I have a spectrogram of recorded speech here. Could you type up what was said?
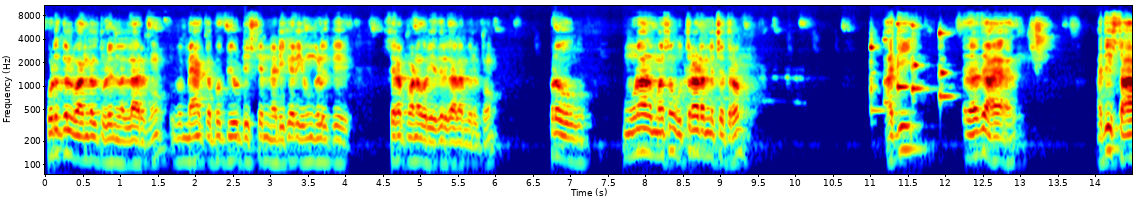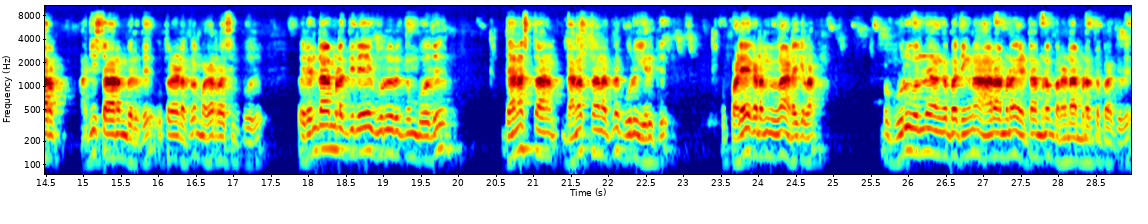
கொடுக்கல் வாங்கல் தொழில் நல்லா இருக்கும். இப்போ மேக்கப்பு பியூட்டிஷியன் நடிகர் இவங்களுக்கு சிறப்பான ஒரு எதிர்காலம் இருக்கும். அப்புறம் மூணாவது மாசம் உத்திராட நட்சத்திரம். அதி அதாவது அ- அதிசாரம் அதிசாரம் வருது. உத்திராடத்துல மகர ராசிக்கு போகுது. இப்ப இரண்டாம் இடத்திலே குரு இருக்கும்போது தனஸ்தானம் தனஸ்தானத்துல குரு இருக்கு. பழைய கடன் எல்லாம் அடைக்கலாம். இப்போ குரு வந்து அங்கே பார்த்தீங்கன்னா ஆறாம் இடம் எட்டாம் இடம் பன்னெண்டாம் இடத்தை பார்க்குது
